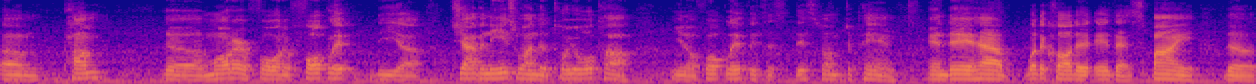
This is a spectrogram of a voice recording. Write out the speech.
um, pump, the motor for the forklift, the uh, Japanese one, the Toyota, you know, forklift. This is this from Japan, and they have what they call the the spline, the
